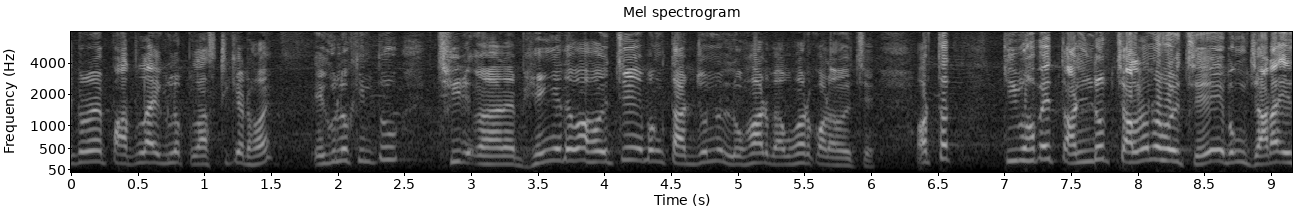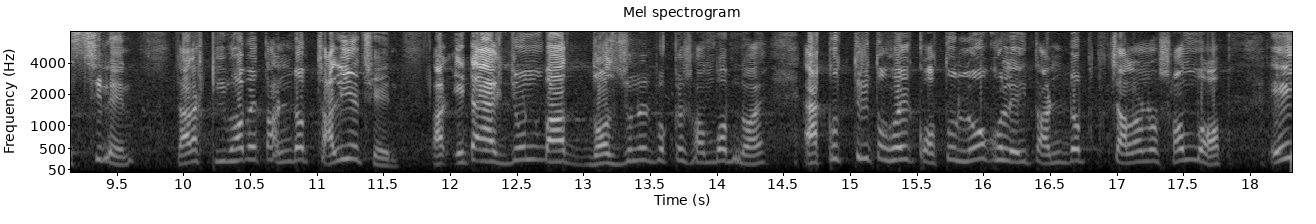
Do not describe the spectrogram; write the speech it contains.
একেবারে পাতলা এগুলো প্লাস্টিকের হয়, এগুলো কিন্তু ছিঁড়ে মানে ভেঙে দেওয়া হয়েছে এবং তার জন্য লোহার ব্যবহার করা হয়েছে। অর্থাৎ কীভাবে তাণ্ডব চালানো হয়েছে এবং যারা এসছিলেন তারা কীভাবে তাণ্ডব চালিয়েছেন? আর এটা একজন বা দশজনের পক্ষে সম্ভব নয়। একত্রিত হয়ে কত লোক হলে এই তাণ্ডব চালানো সম্ভব এই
